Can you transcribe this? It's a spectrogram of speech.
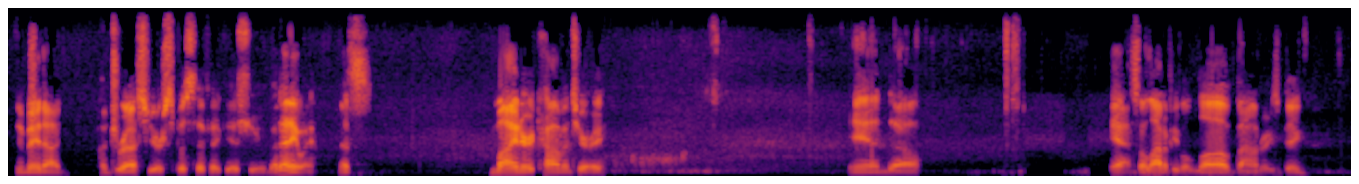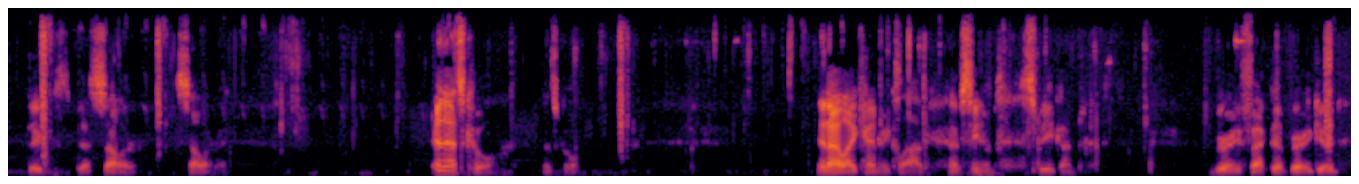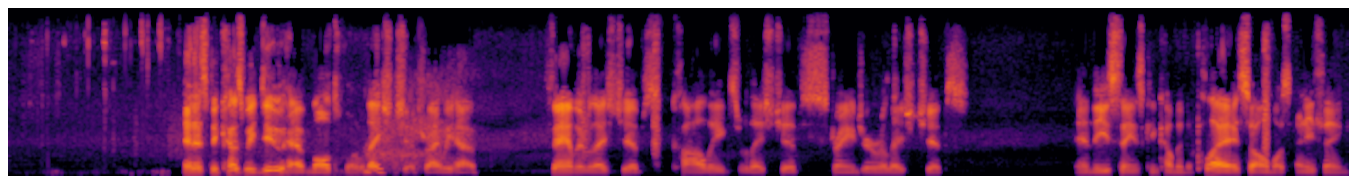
it may not address your specific issue. But anyway, that's minor commentary. And uh, yeah, so a lot of people love boundaries. Big, big bestseller, seller, right? And that's cool. That's cool. And I like Henry Cloud. I've seen him speak. I'm very effective, very good. And it's because we do have multiple relationships, right? We have family relationships, colleagues relationships, stranger relationships, and these things can come into play. So almost anything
